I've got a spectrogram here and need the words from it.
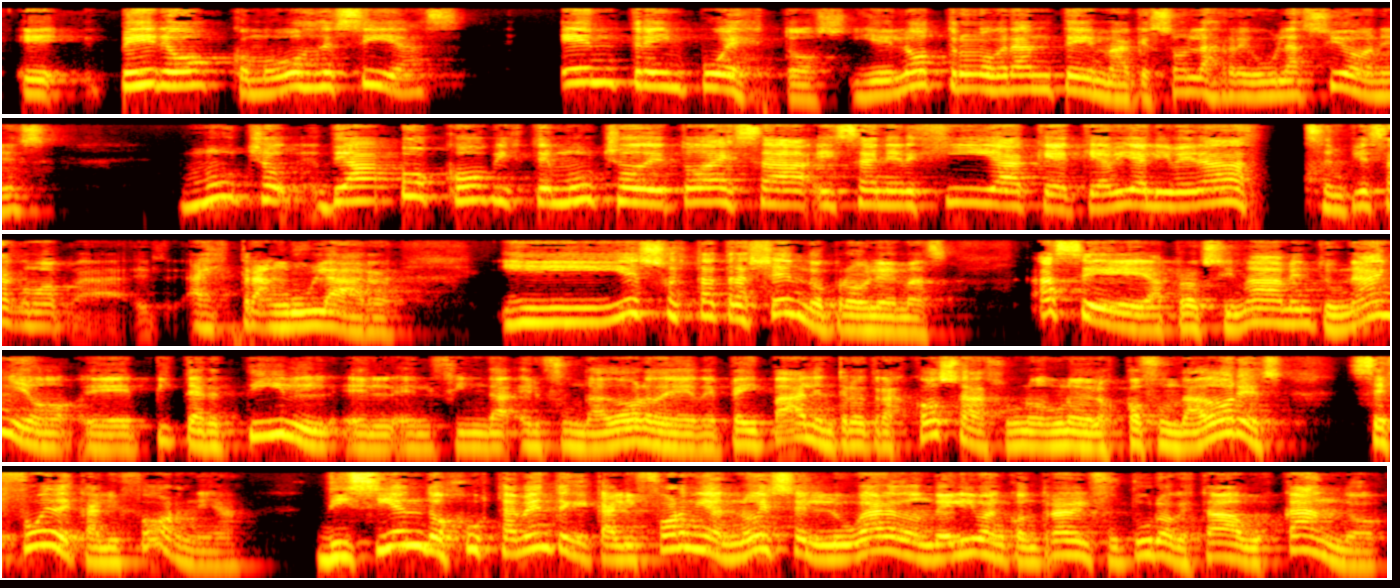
Eh, pero, como vos decías, entre impuestos y el otro gran tema que son las regulaciones, mucho, de a poco, viste, mucho de toda esa, esa energía que, que había liberada se empieza como a, estrangular. Y eso está trayendo problemas. Hace aproximadamente un año, eh, Peter Thiel, el, fundador de, PayPal, entre otras cosas, uno, de los cofundadores, se fue de California, diciendo justamente que California no es el lugar donde él iba a encontrar el futuro que estaba buscando.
